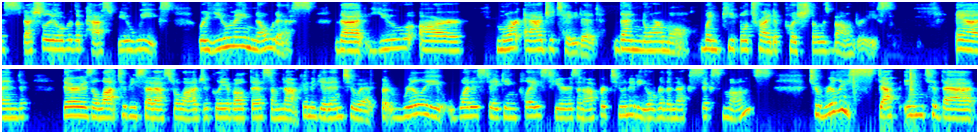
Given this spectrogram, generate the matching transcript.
especially over the past few weeks, where you may notice that you are more agitated than normal when people try to push those boundaries. And there is a lot to be said astrologically about this. I'm not going to get into it, but really, what is taking place here is an opportunity over the next six months to really step into that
